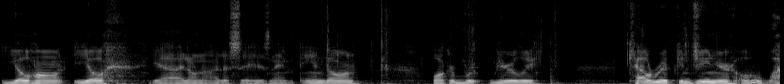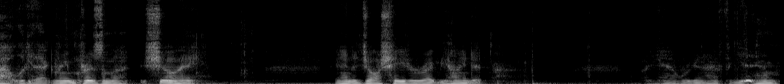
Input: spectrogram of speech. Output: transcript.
Johan, Yo, yeah, I don't know how to say his name. Andon, Walker Buehler, Cal Ripken Jr. Oh, wow, look at that green prism. Shohei. And a Josh Hader right behind it. But yeah, we're going to have to get him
